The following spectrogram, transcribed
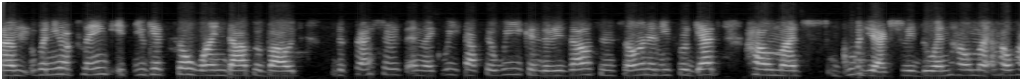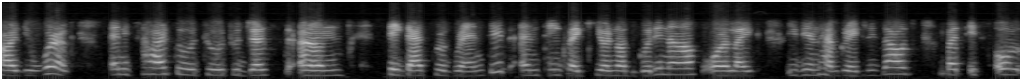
um, when you are playing, it, you get so wind up about the pressures and like week after week and the results and so on, and you forget how much good you actually do and how much, how hard you work. And it's hard to, to, to just, um, take that for granted and think like you're not good enough or like you didn't have great results but it's all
